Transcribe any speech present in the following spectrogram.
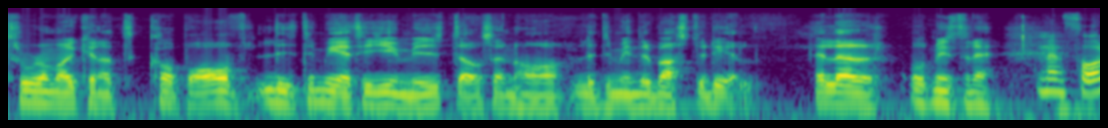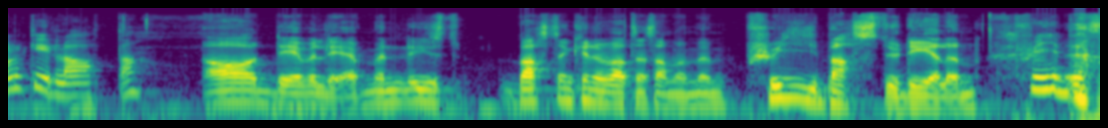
tror de hade kunnat kapa av lite mer till gymyta och sen ha lite mindre bastudel. Eller åtminstone Men folk är ju lata. Ja det är väl det. Men just bastun kunde varit densamma men pre-bastudelen. Freebus.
